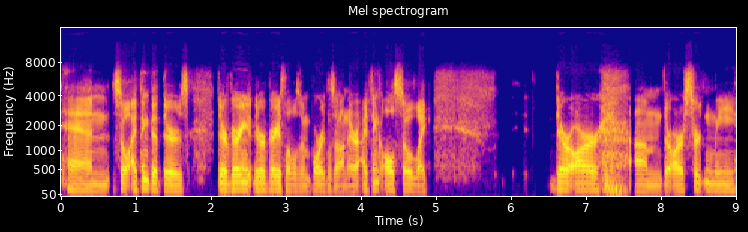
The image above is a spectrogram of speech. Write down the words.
and so i think that there's there are very there are various levels of importance on there i think also like there are um, there are certainly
